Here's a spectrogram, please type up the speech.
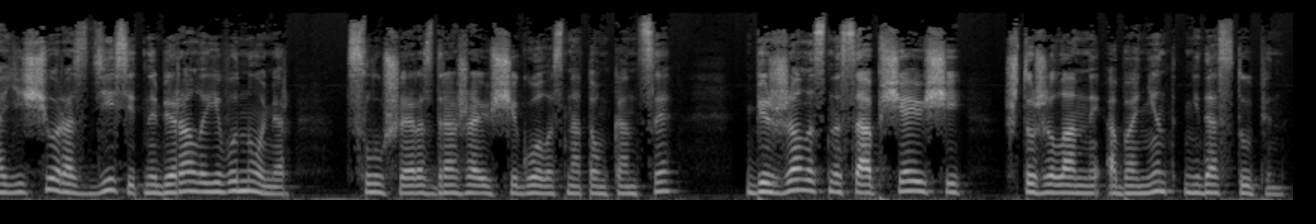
а еще раз десять набирала его номер, слушая раздражающий голос на том конце, безжалостно сообщающий, что желанный абонент недоступен,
